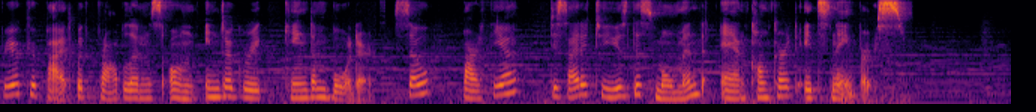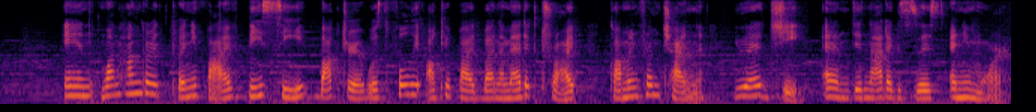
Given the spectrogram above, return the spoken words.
preoccupied with problems on Indo-Greek kingdom border. So Parthia decided to use this moment and conquered its neighbors. In 125 BC, Bactria was fully occupied by a nomadic tribe coming from China, Yuezhi, and did not exist anymore.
